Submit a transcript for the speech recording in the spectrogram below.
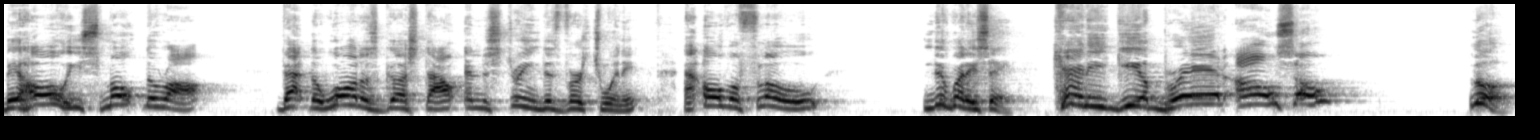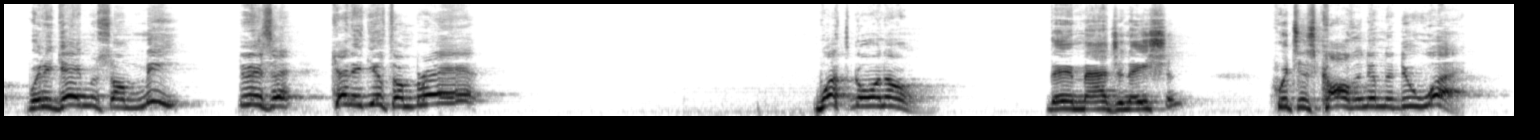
Behold, he smote the rock that the waters gushed out and the stream, this verse 20, and overflowed. Look what he said. Can he give bread also? Look, when he gave him some meat, then he said, can he give some bread? What's going on? The imagination, which is causing them to do what?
